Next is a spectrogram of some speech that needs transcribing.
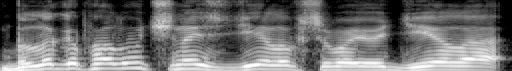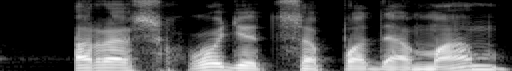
благополучно сделав свое дело, расходятся по домам,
